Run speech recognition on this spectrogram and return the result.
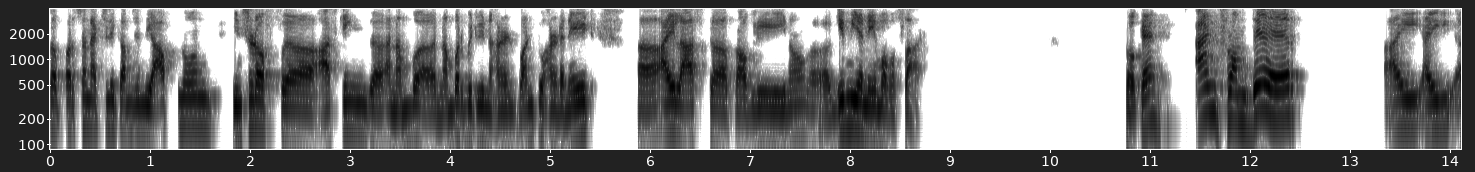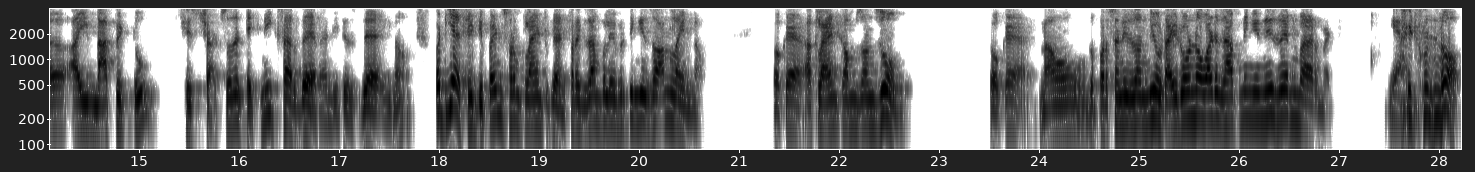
a person actually comes in the afternoon, instead of uh, asking a number a number between 100, 1 to 108, uh, I'll ask uh, probably, you know, uh, give me a name of a flower. Okay, and from there, I I I map it to his chart. So the techniques are there, and it is there, you know. But yes, it depends from client to client. For example, everything is online now. Okay, a client comes on Zoom. Okay, now the person is on mute. I don't know what is happening in his environment. Yeah. I don't know.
